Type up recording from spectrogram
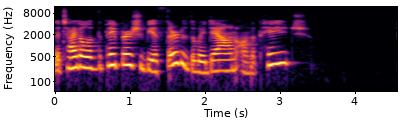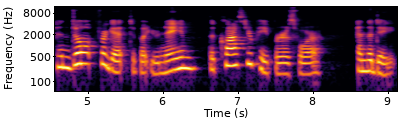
The title of the paper should be a third of the way down on the page. And don't forget to put your name, the class your paper is for, and the date.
